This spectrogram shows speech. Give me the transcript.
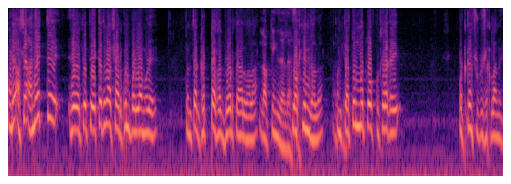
आणि असे अनेक ते हे होते ते एकत्र असे अडकून पडल्यामुळे त्यांचा घट्ट असा जोड तयार झाला. लॉकिंग झालं. लॉकिंग झालं. आणि. त्यातून मग तो कुत्रा काही पटकन सुटू शकला नाही.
